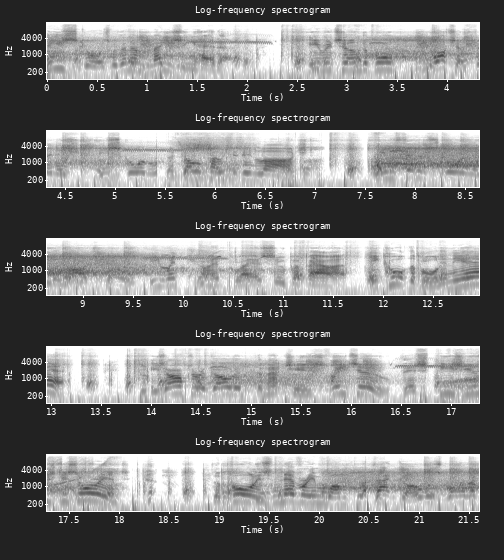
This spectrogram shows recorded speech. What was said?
He scores with an amazing header. He returned the ball. What a finish. He scored. The goalpost is enlarged. Instead of scoring in the large goal, he went giant player superpower. He caught the ball in the air. He's after a goal and the match is 3-2. This, he's used disorient. The ball is never in one place. That goal was one of a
